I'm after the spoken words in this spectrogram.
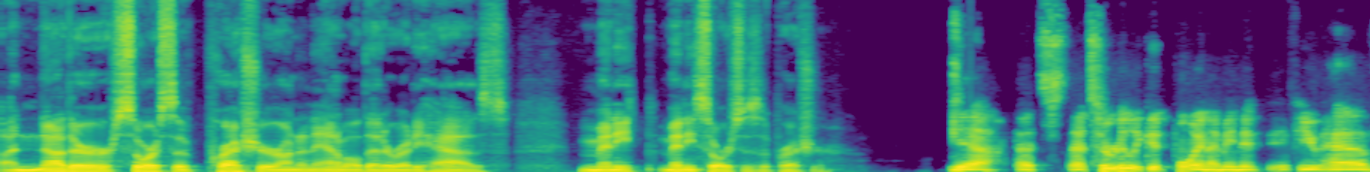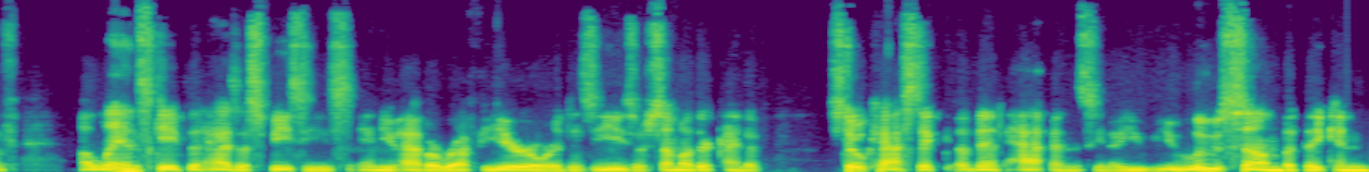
another source of pressure on an animal that already has many many sources of pressure. Yeah, that's that's a really good point. I mean, if, if you have a landscape that has a species and you have a rough year or a disease or some other kind of stochastic event happens, you know, you, you lose some, but they can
